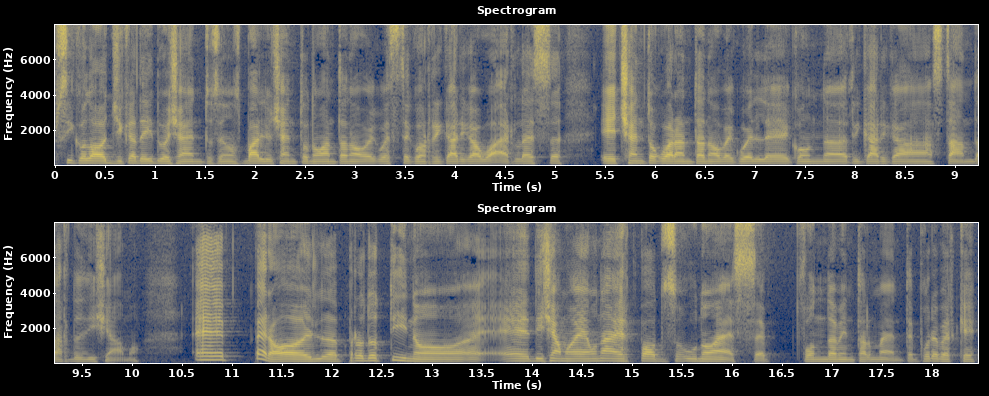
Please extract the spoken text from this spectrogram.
psicologica dei 200, se non sbaglio 199 queste con ricarica wireless e 149 quelle con ricarica standard, diciamo. Eh, però il prodottino è, diciamo, è un AirPods 1S fondamentalmente, pure perché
